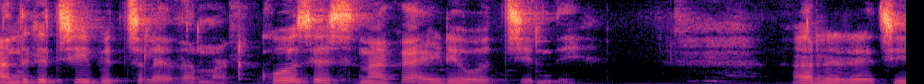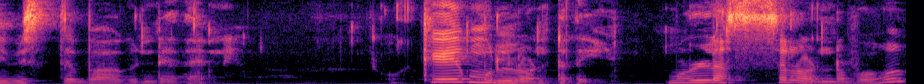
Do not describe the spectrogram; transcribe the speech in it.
అందుకే చూపించలేదు అన్నమాట కోసేసినాక ఐడియా వచ్చింది. అరే జీవిస్తే చూపిస్తే బాగుండేదని ఒకే ముళ్ళు ఉంటుంది ముళ్ళు అస్సలు ఉండవు.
